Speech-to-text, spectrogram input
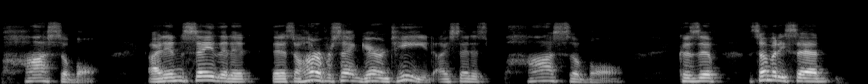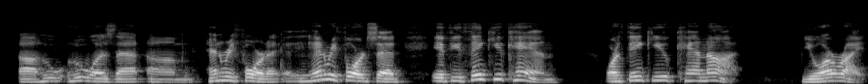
possible. I didn't say that it that it's 100% guaranteed. I said it's possible. Because if somebody said, uh, who who was that? Um, Henry Ford. Uh, Henry Ford said, "If you think you can, or think you cannot, you are right."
